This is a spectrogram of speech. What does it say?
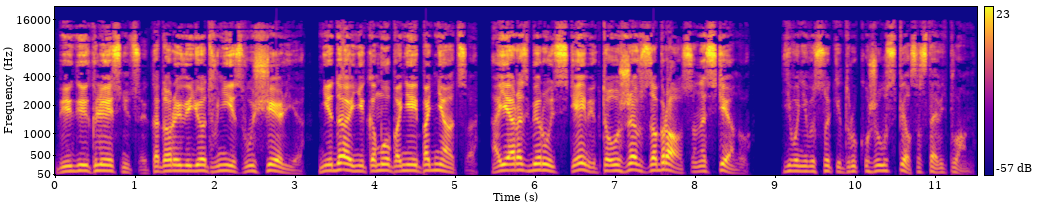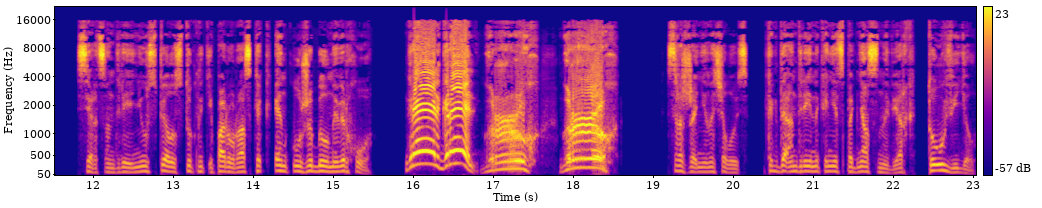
«Беги к лестнице, которая ведет вниз в ущелье. Не дай никому по ней подняться, а я разберусь с теми, кто уже взобрался на стену». Его невысокий друг уже успел составить план. Сердце Андрея не успело стукнуть и пару раз, как Энку уже был наверху. «Грель! Грель!» «Грух! Грух!» Сражение началось. Когда Андрей наконец поднялся наверх, то увидел,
